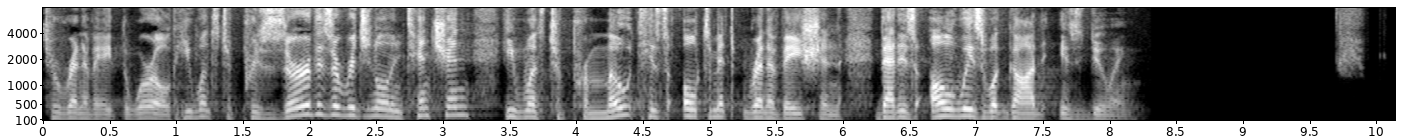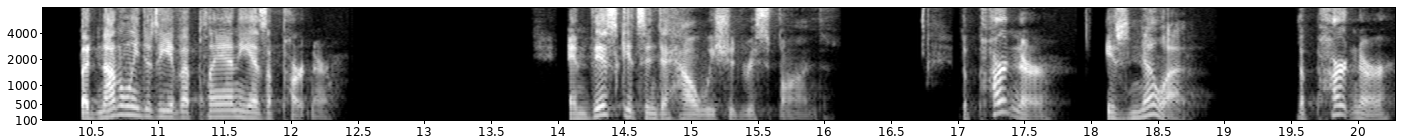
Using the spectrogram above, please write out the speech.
to renovate the world. He wants to preserve his original intention, he wants to promote his ultimate renovation. That is always what God is doing. But not only does he have a plan, he has a partner. And this gets into how we should respond. The partner is Noah. The partner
